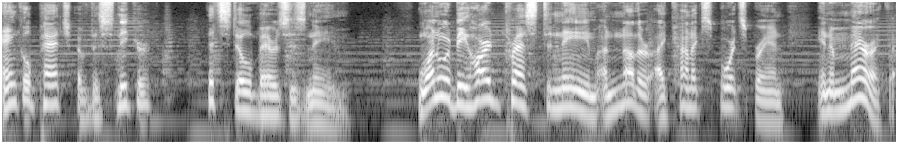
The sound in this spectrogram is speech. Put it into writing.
ankle patch of the sneaker that still bears his name. One would be hard pressed to name another iconic sports brand in America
